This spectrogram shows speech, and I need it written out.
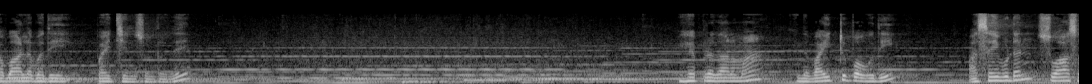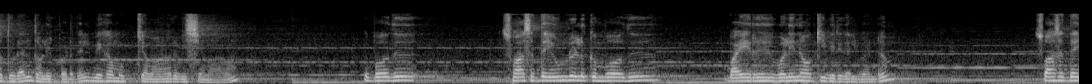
கபாலபதி பயிற்சின்னு சொல்கிறது மிக பிரதானமாக இந்த வயிற்று பகுதி அசைவுடன் சுவாசத்துடன் தொழிற்படுதல் மிக முக்கியமான ஒரு விஷயமாகும். இப்போது சுவாசத்தை உள்ளிழுக்கும் போது வயிறு வெளிநோக்கி விரிதல் வேண்டும். சுவாசத்தை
